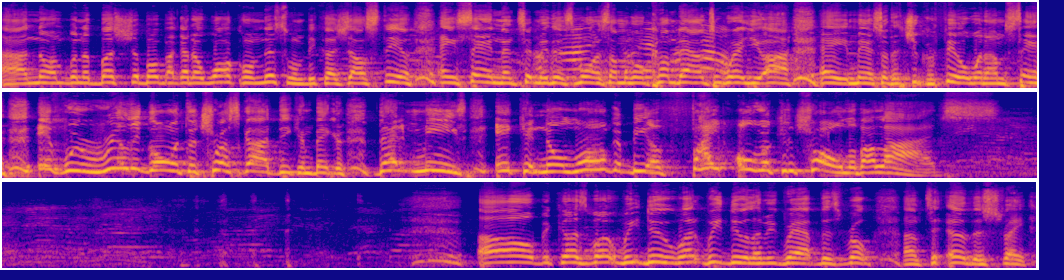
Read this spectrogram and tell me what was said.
I know I'm going to bust your boat. I got to walk on this one because y'all still ain't saying nothing to me this morning. So I'm going to come down to where you are. Amen. So that you can feel what I'm saying. If we're really going to trust God, Deacon Baker, that means it can no longer be a fight over control of our lives. Oh, because what we do, what we do, let me grab this rope um, to illustrate.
